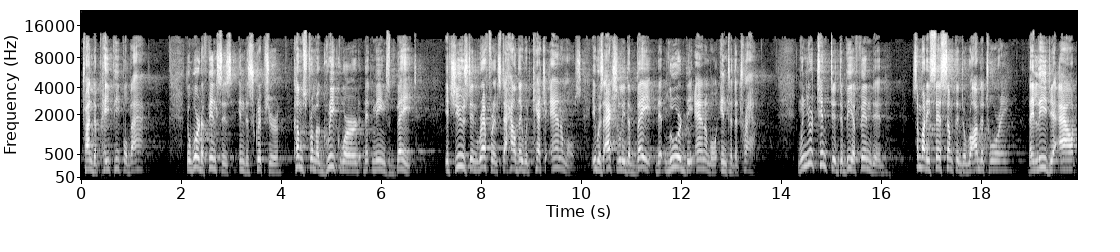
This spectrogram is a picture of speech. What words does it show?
trying to pay people back. The word offenses in the scripture comes from a Greek word that means bait. It's used in reference to how they would catch animals. It was actually the bait that lured the animal into the trap. When you're tempted to be offended, somebody says something derogatory, they lead you out,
